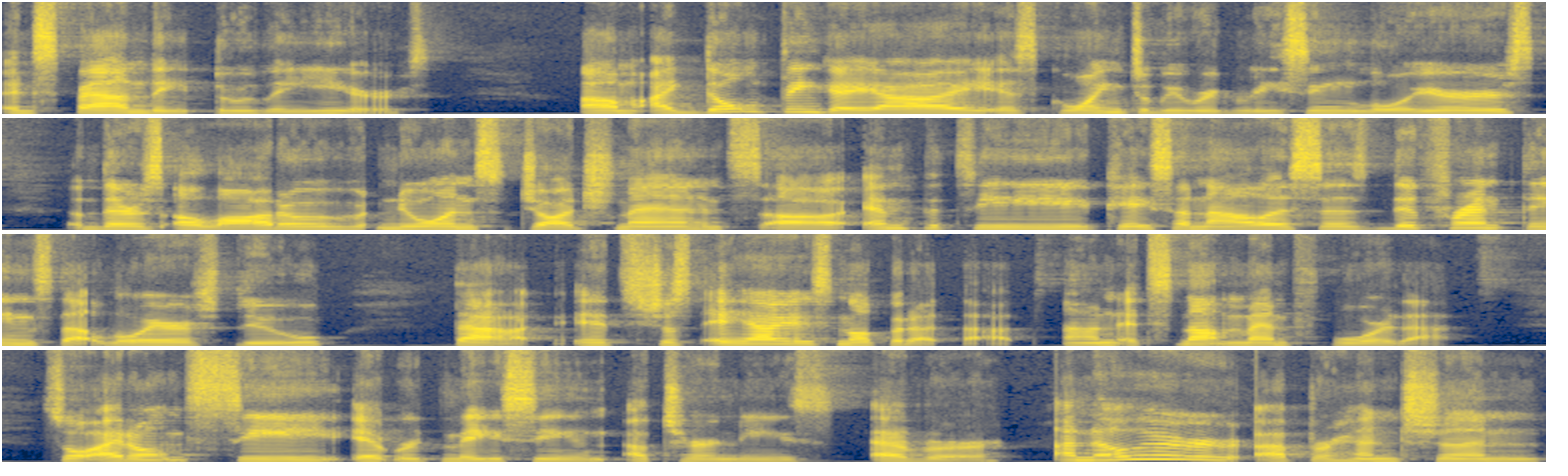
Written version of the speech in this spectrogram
expanding through the years. Um, I don't think AI is going to be replacing lawyers. There's a lot of nuanced judgments, uh, empathy, case analysis, different things that lawyers do that it's just AI is not good at that. And it's not meant for that. So I don't see it replacing attorneys ever. Another apprehension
